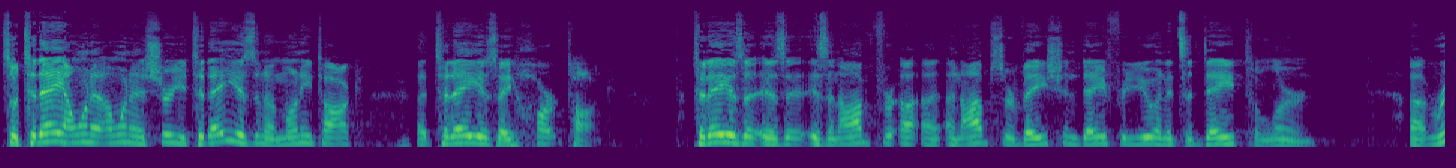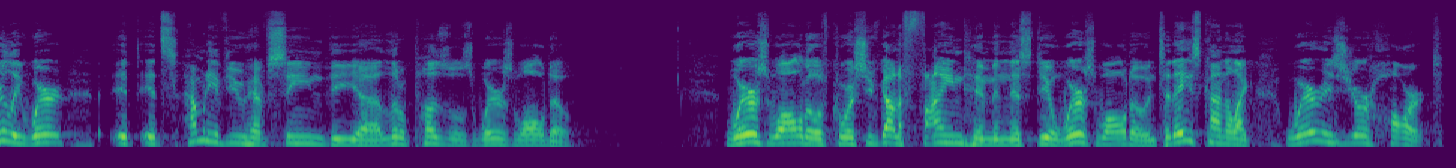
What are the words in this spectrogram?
So today, I want to I want to assure you, today isn't a money talk. Uh, today is a heart talk. Today is, a, is, a, is an, ob, uh, uh, an observation day for you, and it's a day to learn. Uh, really, where it, it's how many of you have seen the uh, little puzzles? Where's Waldo? Where's Waldo? Of course, you've got to find him in this deal. Where's Waldo? And today's kind of like, where is your heart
